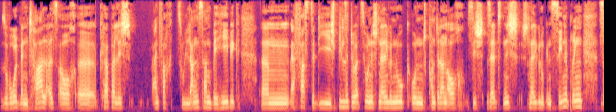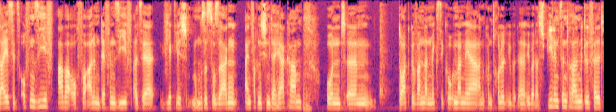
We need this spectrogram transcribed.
sowohl mental als auch äh, körperlich einfach zu langsam, behäbig, ähm, erfasste die Spielsituation nicht schnell genug und konnte dann auch sich selbst nicht schnell genug in Szene bringen, sei es jetzt offensiv, aber auch vor allem defensiv, als er wirklich, man muss es so sagen, einfach nicht hinterherkam. Mhm. Und ähm, dort gewann dann Mexiko immer mehr an Kontrolle über, äh, über das Spiel im zentralen Mittelfeld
